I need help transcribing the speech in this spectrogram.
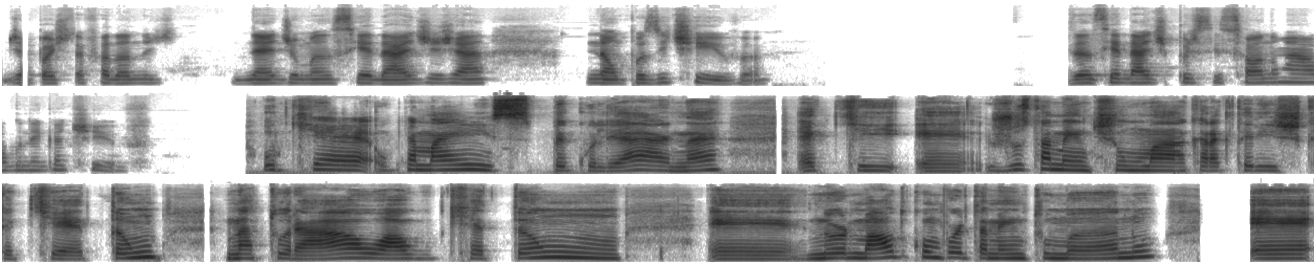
já pode estar falando de, né, de uma ansiedade já não positiva. A ansiedade por si só não é algo negativo. O que é, o que é mais peculiar, né, é que é justamente uma característica que é tão natural, algo que é tão é, normal do comportamento humano, é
